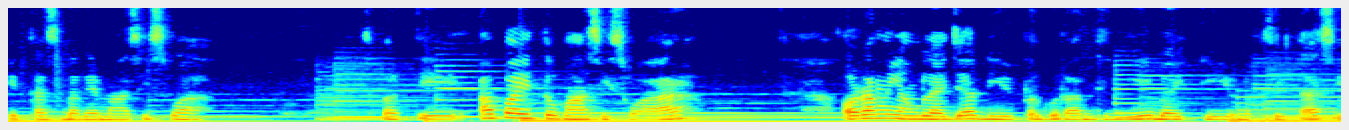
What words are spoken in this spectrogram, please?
kita sebagai mahasiswa. Seperti apa itu mahasiswa? Orang yang belajar di perguruan tinggi baik di universitas,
